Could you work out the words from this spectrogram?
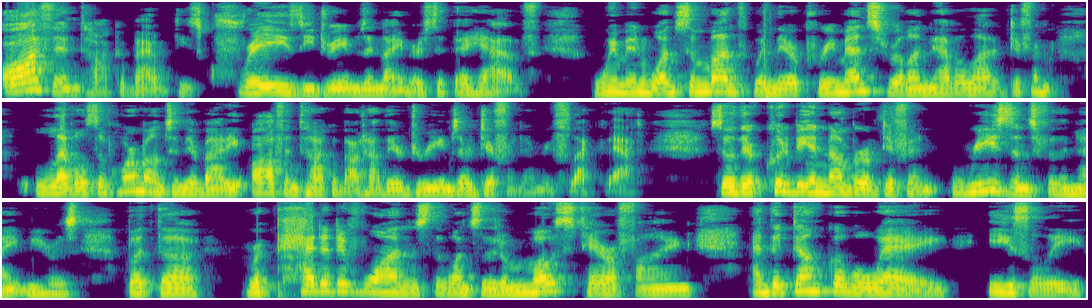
often talk about these crazy dreams and nightmares that they have. Women once a month when they're premenstrual and have a lot of different levels of hormones in their body often talk about how their dreams are different and reflect that. So there could be a number of different reasons for the nightmares, but the repetitive ones, the ones that are most terrifying and that don't go away easily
